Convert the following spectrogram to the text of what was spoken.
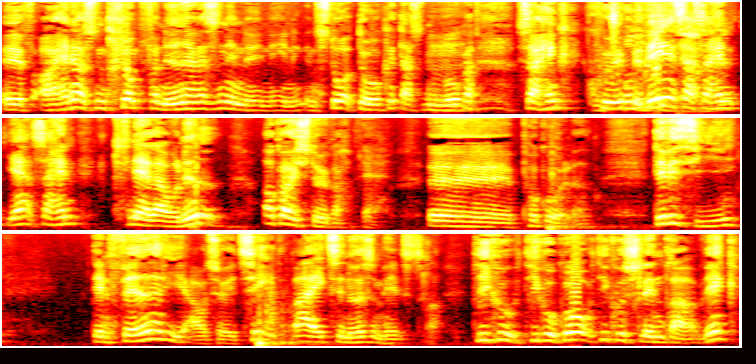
Øh, og han er sådan en klump for nede. Han er sådan en, en, en stor dukke, der sådan mm. vugger. Så han kunne ikke bevæge sig, så han, ja, så han knaller jo ned og går i stykker ja. øh, på gulvet. Det vil sige, den faderlige autoritet var ikke til noget som helst. De kunne, de kunne gå, de kunne slendre væk,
